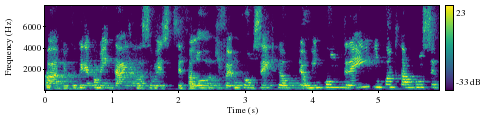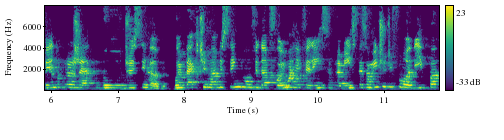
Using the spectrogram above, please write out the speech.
Fábio, que eu queria comentar em relação a isso que você falou, que foi um conceito que eu, eu encontrei enquanto estava concebendo o projeto do Juicy Hub. O Impact Hub, sem dúvida, foi uma referência para mim, especialmente de Floripa.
